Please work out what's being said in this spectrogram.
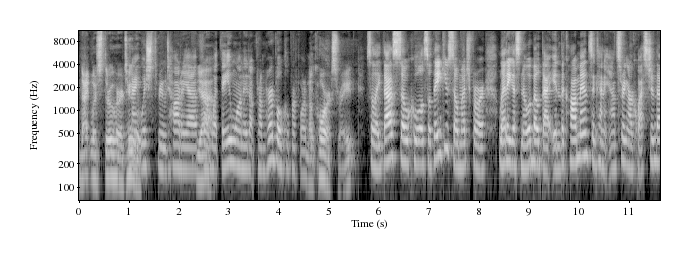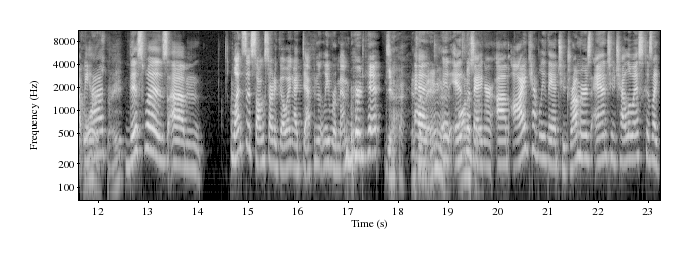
Nightwish through her too. Nightwish through Tarja Yeah. from what they wanted from her vocal performance. Of course, right? So like that's so cool. So thank you so much for letting us know about that in the comments and kind of answering our question that Of we course, had. right? This was um once the song started going, I definitely remembered it. Yeah, it's and a banger. it is honestly. the banger. Um, I can't believe they had two drummers and two celloists because, like,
